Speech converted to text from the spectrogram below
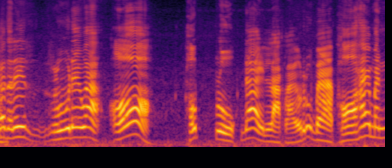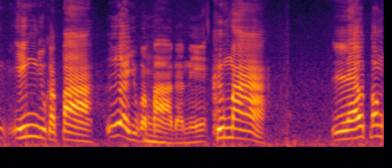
คก็รับจะได้รู้ได้ว่าอ๋อเขาปลูกได้หลากหลายรูปแบบ ขอให้มันอิงอยู่กับป่า เอื้ออยู่กับป่าแบบนี้ คือมา แล้วต้อง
